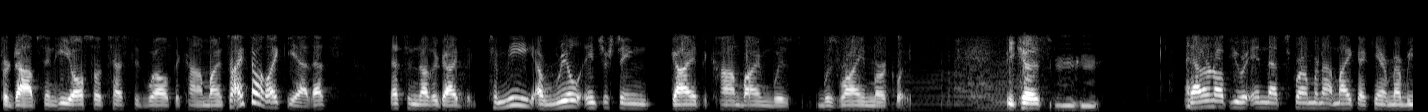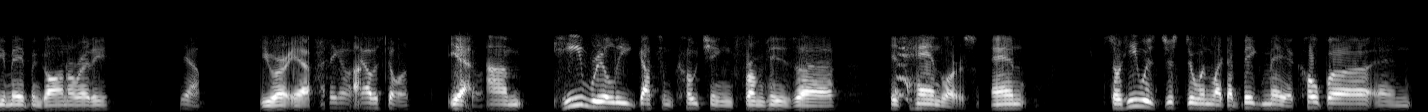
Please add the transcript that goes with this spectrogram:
for Dobson. He also tested well at the combine, so I felt like yeah, that's that's another guy. To me, a real interesting guy at the combine was was Ryan Merkley, because. Mm-hmm. And I don't know if you were in that scrum or not, Mike. I can't remember. You may have been gone already. Yeah, You were, yeah. I think I, I was gone. Yeah. Um, he really got some coaching from his uh, his handlers, and so he was just doing like a big mea culpa and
